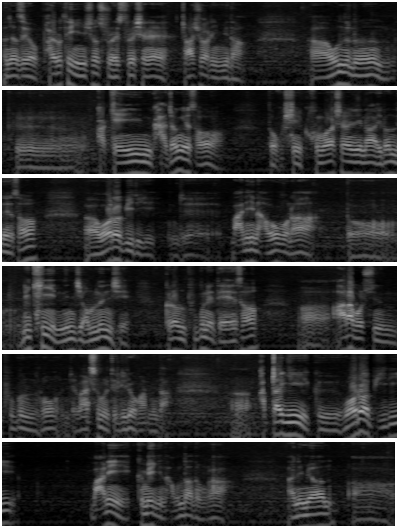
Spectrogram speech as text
안녕하세요. 파이로텍 인슈런스 레스토레이션의 자슈알입니다. 아, 오늘은 그 각 개인 가정에서 또 혹시 커머셜이나 이런 데서 어, 워러빌이 이제 많이 나오거나 또 리킹이 있는지 없는지 그런 부분에 대해서 어, 알아볼 수 있는 부분으로 이제 말씀을 드리려고 합니다. 어, 갑자기 그 워러빌이 많이 금액이 나온다던가 아니면 어,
